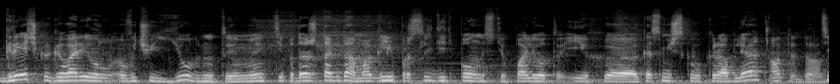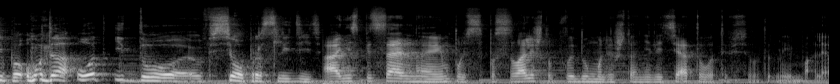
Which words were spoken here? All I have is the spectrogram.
Гречка говорил, вы чё, ёбнутые? Мы, типа, даже тогда могли проследить полностью полет их э, космического корабля. Вот и да. Типа, о, да, от и до все проследить. А они специально импульсы посылали, чтобы вы думали, что они летят, и вот и все, вот и наебали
